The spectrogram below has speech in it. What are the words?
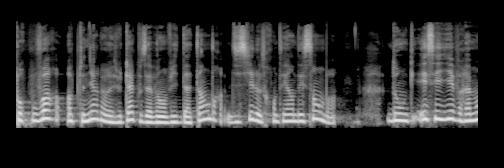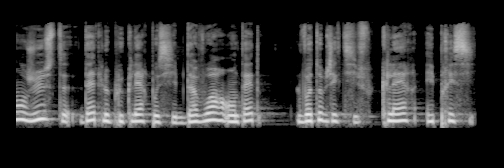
pour pouvoir obtenir le résultat que vous avez envie d'atteindre d'ici le 31 décembre? Donc, essayez vraiment juste d'être le plus clair possible, d'avoir en tête votre objectif clair et précis.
